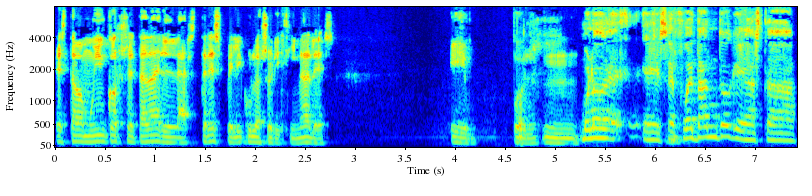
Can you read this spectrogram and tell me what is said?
estaba muy encorsetada en las tres películas originales. Y pues... mm, Bueno, eh, eh, se fue tanto que hasta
